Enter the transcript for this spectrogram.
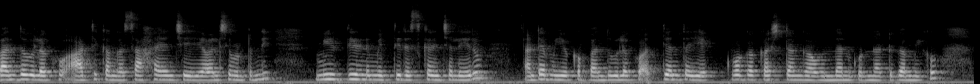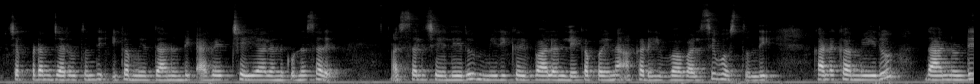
బంధువులకు ఆర్థికంగా సహాయం చేయవలసి ఉంటుంది. మీరు దీనిని మీరు తిరస్కరించలేరు. అంటే మీ యొక్క బంధువులకు అత్యంత ఎక్కువగా కష్టంగా ఉందనుకున్నట్టుగా మీకు చెప్పడం జరుగుతుంది. ఇక మీరు దాని నుండి అవాయిడ్ చేయాలనుకున్నా సరే అస్సలు చేయలేరు. మీరు ఇక ఇవ్వాలని లేకపోయినా అక్కడ ఇవ్వవలసి వస్తుంది. కనుక మీరు దాని నుండి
